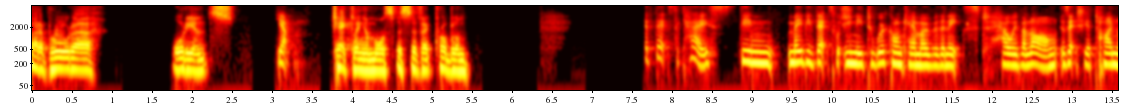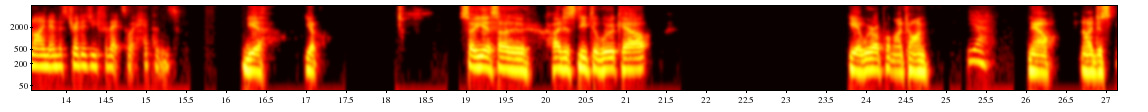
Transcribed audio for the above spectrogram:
but a broader audience. Yep. Tackling a more specific problem. If that's the case, then maybe that's what you need to work on, Cam, over the next however long, is actually a timeline and a strategy for that so it happens. Yeah. Yep. So, yeah, so I just need to work out, yeah, where I put my time. Yeah. Now, I just,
